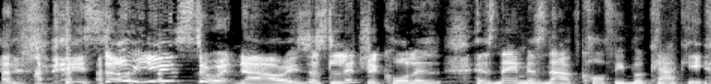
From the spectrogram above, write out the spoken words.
he's so used to it now. He's just literally calling his name is now Coffee Bukaki.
